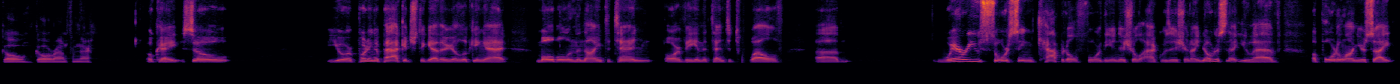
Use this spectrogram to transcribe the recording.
go, go around from there. Okay, so you're putting a package together. You're looking at mobile in the nine to ten, RV in the ten to twelve. Um, where are you sourcing capital for the initial acquisition? I noticed that you have a portal on your site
